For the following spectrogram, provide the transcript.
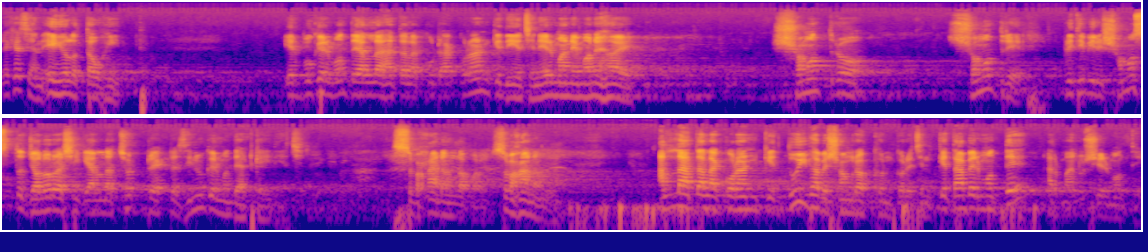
দেখেছেন? এই হলো তাওহিদ। এর বুকের মধ্যে আল্লাহ তাআলা কুটা কোরআনকে দিয়েছেন। এর মানে মনে হয় সমুদ্র, সমুদ্রের পৃথিবীর সমস্ত জলরাশিকে আল্লাহ ছোট্ট একটা ঝিনুকের মধ্যে আটকাই দিয়েছে। আল্লাহ আল্লাহ তালা কোরআনকে দুইভাবে সংরক্ষণ করেছেন, কেতাবের মধ্যে আর মানুষের মধ্যে।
